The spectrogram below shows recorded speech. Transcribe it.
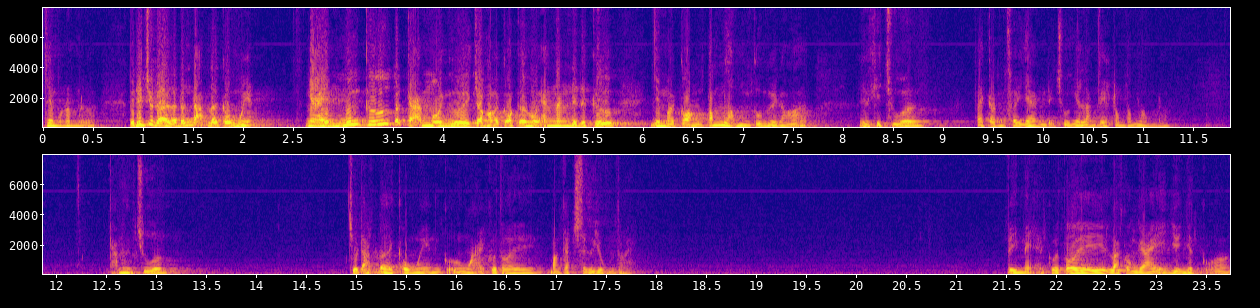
thêm một năm nữa. Vì Đức Chúa Trời là đấng đáp lời cầu nguyện. Ngài muốn cứu tất cả mọi người cho họ có cơ hội ăn năn để được cứu. Nhưng mà còn tấm lòng của người đó, thì khi Chúa phải cần thời gian để Chúa Ngài làm việc trong tấm lòng đó cảm ơn Chúa. Chúa đáp lời cầu nguyện của ngoại của tôi bằng cách sử dụng tôi. Vì mẹ của tôi là con gái duy nhất của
